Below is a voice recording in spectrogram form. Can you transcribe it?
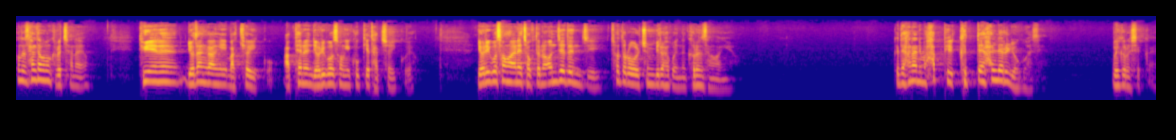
성도 살다 보면 그렇잖아요. 뒤에는 요단강이 막혀 있고 앞에는 여리고성이 굳게 닫혀 있고요. 여리고 성 안에 적들은 언제든지 쳐들어올 준비를 하고 있는 그런 상황이에요. 근데 하나님은 하필 그때 할례를 요구하세요. 왜 그러실까요?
